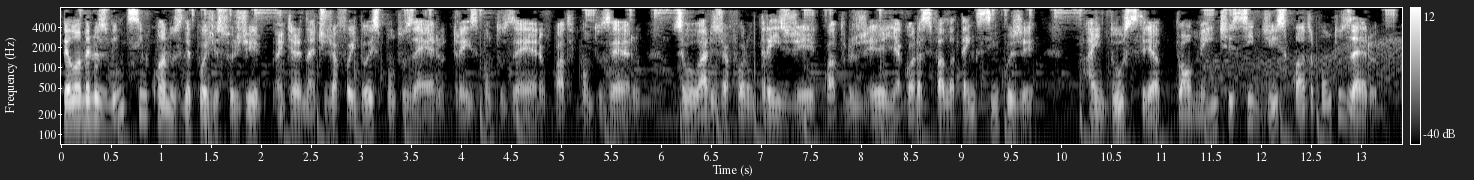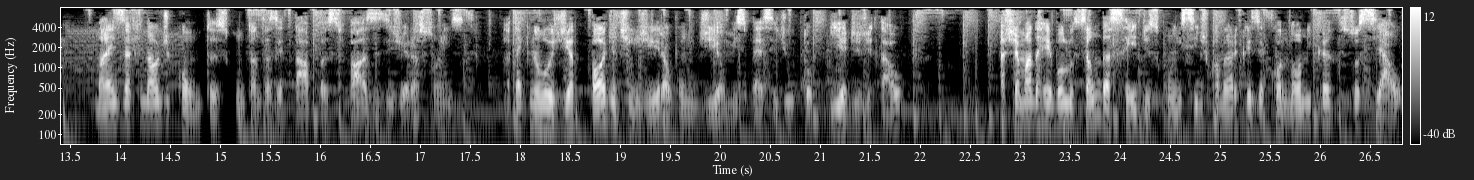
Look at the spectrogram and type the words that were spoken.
Pelo menos 25 anos depois de surgir, a internet já foi 2.0, 3.0, 4.0, os celulares já foram 3G, 4G e agora se fala até em 5G. A indústria atualmente se diz 4.0. Mas afinal de contas, com tantas etapas, fases e gerações, a tecnologia pode atingir algum dia uma espécie de utopia digital? A chamada revolução das redes coincide com a maior crise econômica, social,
